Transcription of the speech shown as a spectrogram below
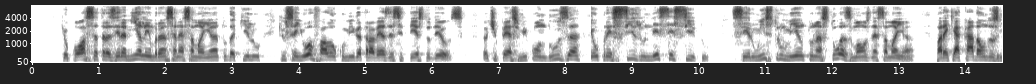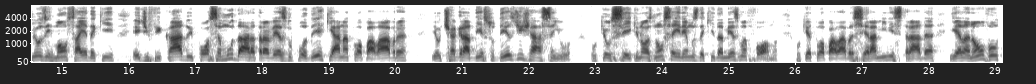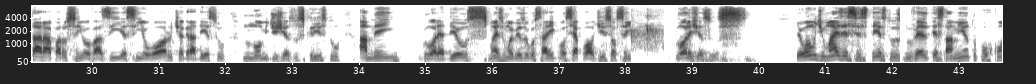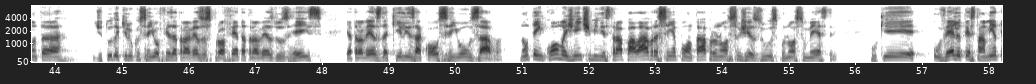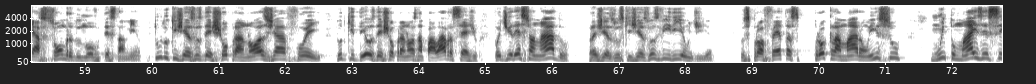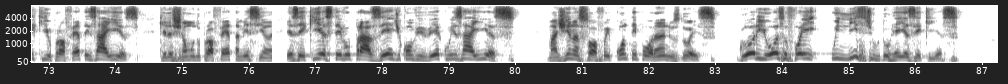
que eu possa trazer a minha lembrança nessa manhã tudo aquilo que o Senhor falou comigo através desse texto, Deus. Eu te peço, me conduza, eu preciso, necessito ser um instrumento nas tuas mãos nessa manhã, para que a cada um dos meus irmãos saia daqui edificado e possa mudar através do poder que há na tua palavra. Eu te agradeço desde já, Senhor, porque eu sei que nós não sairemos daqui da mesma forma, porque a tua palavra será ministrada e ela não voltará para o Senhor vazia. Assim eu oro, te agradeço no nome de Jesus Cristo. Amém. Glória a Deus. Mais uma vez eu gostaria que você aplaudisse ao Senhor. Glória a Jesus. Eu amo demais esses textos no Velho Testamento por conta de tudo aquilo que o Senhor fez através dos profetas, através dos reis e através daqueles a qual o Senhor usava. Não tem como a gente ministrar a palavra sem apontar para o nosso Jesus, para o nosso Mestre, porque o Velho Testamento é a sombra do Novo Testamento. Tudo que Jesus deixou para nós já foi, tudo que Deus deixou para nós na palavra, Sérgio, foi direcionado para Jesus, que Jesus viria um dia. Os profetas proclamaram isso, muito mais esse aqui, o profeta Isaías, que eles chamam do profeta messiânico. Ezequias teve o prazer de conviver com Isaías. Imagina só, foi contemporâneo os dois. Glorioso foi o início do rei Ezequias.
